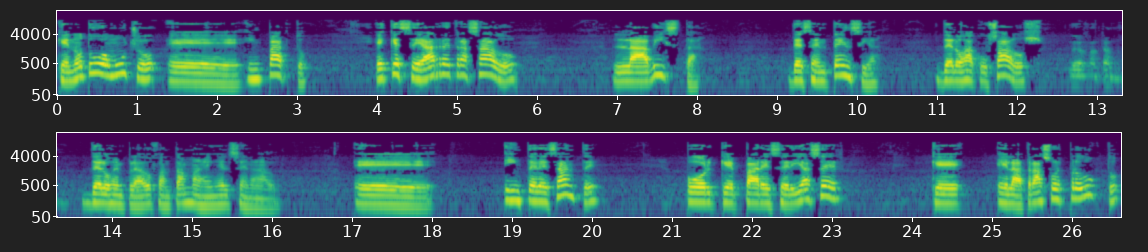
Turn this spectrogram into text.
que no tuvo mucho eh, impacto, es que se ha retrasado la vista de sentencia de los acusados de los, empleados fantasmas en el Senado. Eh, interesante porque parecería ser que el atraso es producto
